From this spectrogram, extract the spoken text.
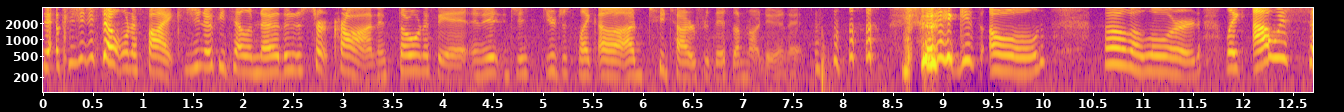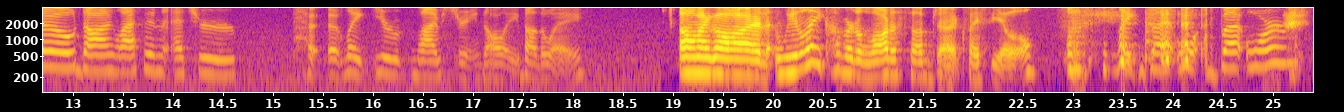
yeah, because you just don't want to fight. Because you know, if you tell them no, they're gonna start crying and throwing a fit, and it just you're just like, oh, I'm too tired for this. I'm not doing it. it gets old. Oh my lord! Like I was so dying laughing at your, uh, like your live stream, Dolly. By the way. Oh my god. We like covered a lot of subjects, I feel. like butt or- butt worms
